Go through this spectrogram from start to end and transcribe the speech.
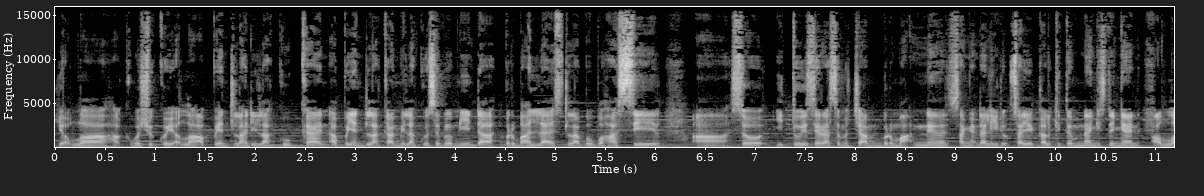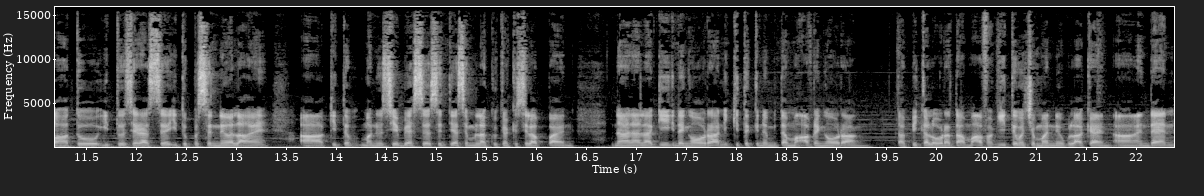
ya Allah aku bersyukur ya Allah apa yang telah dilakukan apa yang telah kami lakukan sebelum ni dah berbalas telah berbuah hasil. Uh, so itu yang saya rasa macam bermakna sangat dalam hidup saya. Kalau kita menangis dengan Allah tu itu saya rasa itu personal lah eh. Uh, kita manusia biasa sentiasa melakukan kesilapan. Nah, nah lagi dengan orang ni kita kena minta maaf dengan orang tapi kalau orang tak maafkan kita macam mana pula kan uh, and then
